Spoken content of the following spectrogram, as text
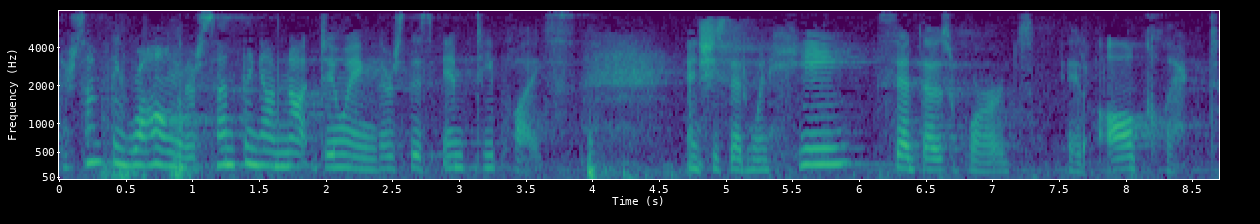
there's something wrong. There's something I'm not doing. There's this empty place. And she said, when he said those words, it all clicked,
